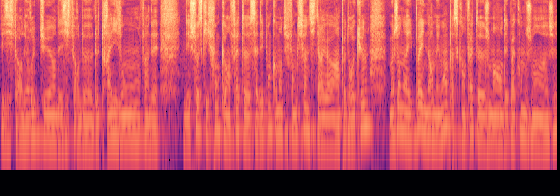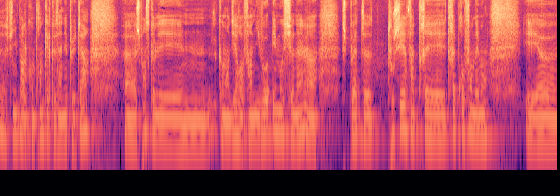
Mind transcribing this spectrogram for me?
des histoires de rupture, des histoires de, de trahison, enfin des, des choses qui font qu'en fait euh, ça dépend comment tu fonctionnes. Si tu arrives à avoir un peu de recul, moi j'en avais pas énormément parce qu'en fait euh, je m'en rendais pas compte. J'ai fini par le comprendre quelques années plus tard. Euh, je pense que les comment dire, enfin niveau émotionnel, je peux être touché enfin très très profondément. Et euh,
